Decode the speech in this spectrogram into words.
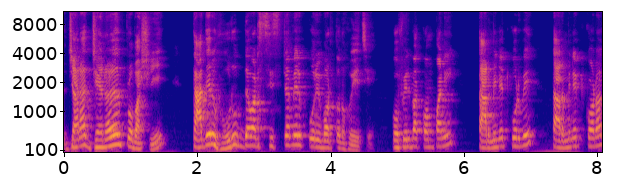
যারা জেনারেল প্রবাসী, তাদের হুরুপ দেওয়ার সিস্টেমের পরিবর্তন হয়েছে। কফিল বা কোম্পানি টার্মিনেট করবে, টার্মিনেট করার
